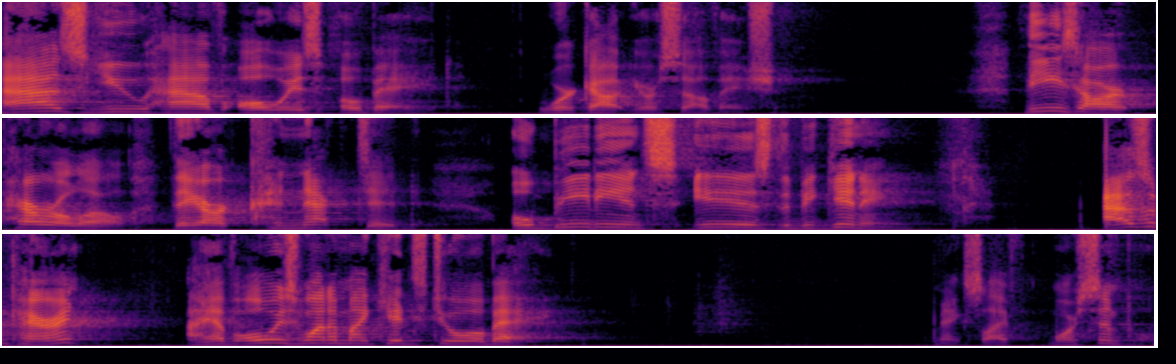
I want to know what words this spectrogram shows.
As you have always obeyed, work out your salvation. These are parallel, they are connected. Obedience is the beginning. As a parent, I have always wanted my kids to obey. Makes life more simple.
